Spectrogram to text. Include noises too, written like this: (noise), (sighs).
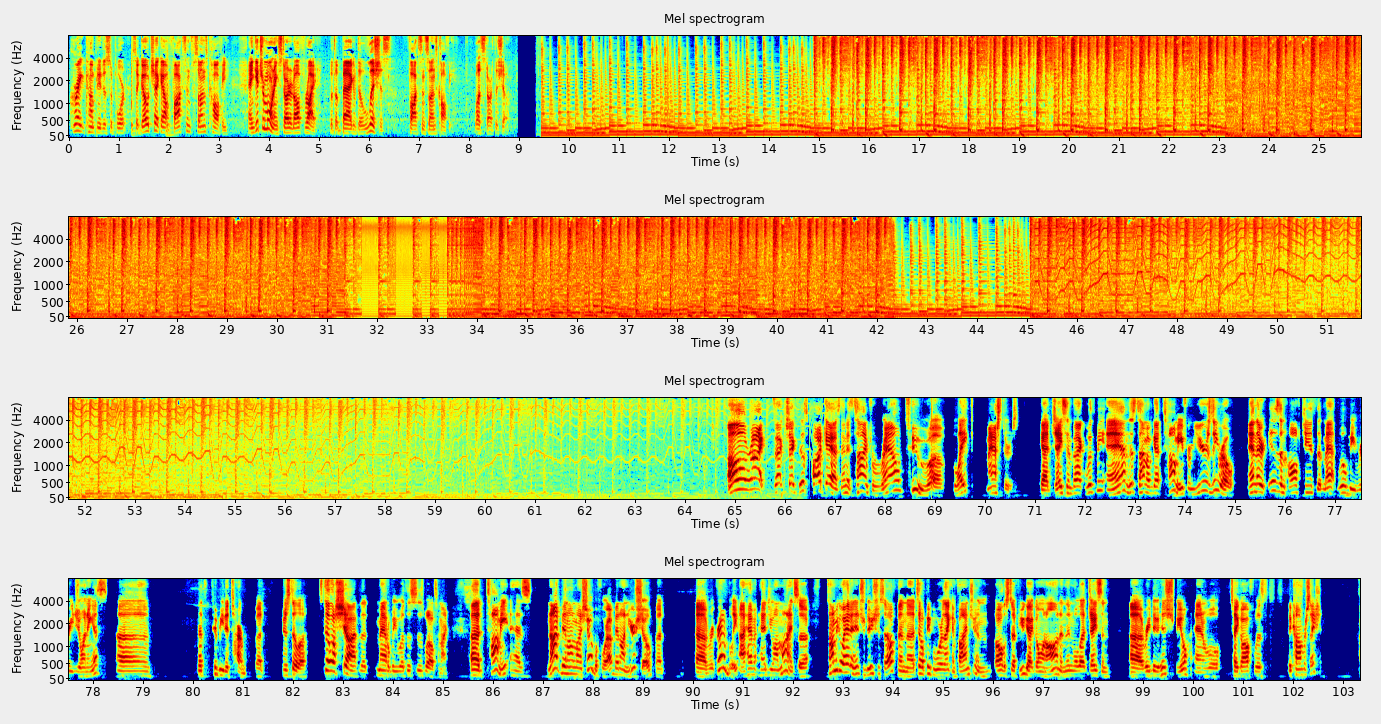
great company to support. So go check out Fox and Sons Coffee and get your morning started off right with a bag of delicious Fox and Sons coffee. Let's start the show. Podcast, and it's time for round two of Blake Masters. Got Jason back with me, and this time I've got Tommy from Year Zero. And there is an off chance that Matt will be rejoining us. Uh, that's to be determined, but there's still a still a shot that Matt will be with us as well tonight. Uh, Tommy has not been on my show before. I've been on your show, but uh, regrettably, I haven't had you on mine. So Tommy, go ahead and introduce yourself and uh, tell people where they can find you and all the stuff you got going on, and then we'll let Jason uh, redo his spiel, and we'll take off with the conversation.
